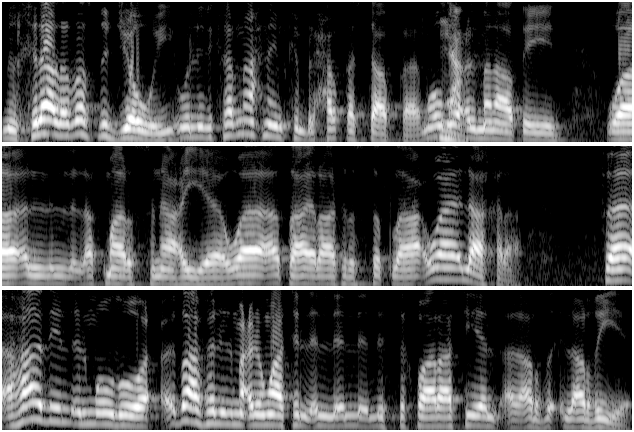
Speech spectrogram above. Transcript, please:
من خلال الرصد الجوي واللي ذكرناه إحنا يمكن بالحلقة السابقة موضوع نعم. المناطيد والأقمار الصناعية وطائرات الاستطلاع والى اخره فهذه الموضوع إضافة للمعلومات الاستخباراتية الأرضية.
